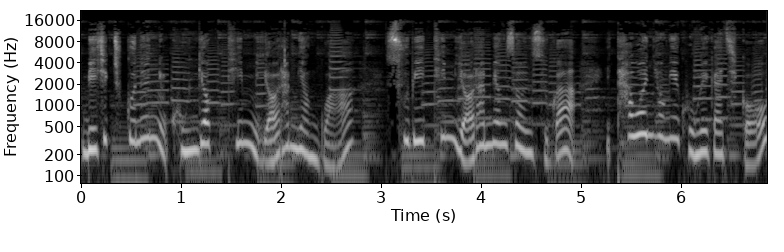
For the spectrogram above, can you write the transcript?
미식축구는 공격팀 11명과 수비팀 11명 선수가 타원형의 공을 가지고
